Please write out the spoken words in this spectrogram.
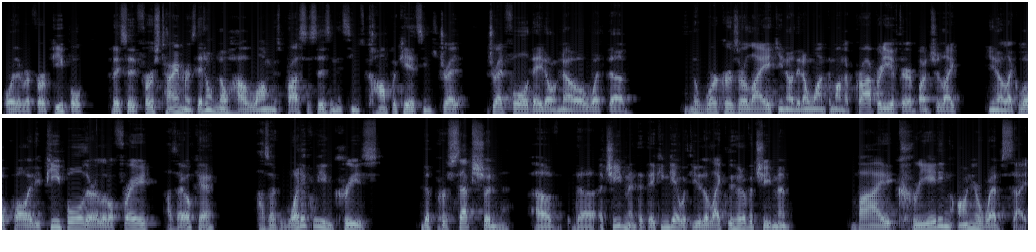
or they refer people. But They said first timers, they don't know how long this process is and it seems complicated. It seems dread, dreadful. They don't know what the, the workers are like. You know, they don't want them on the property if they're a bunch of like, you know, like low quality people. They're a little afraid. I was like, okay. I was like, what if we increase the perception of the achievement that they can get with you, the likelihood of achievement by creating on your website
